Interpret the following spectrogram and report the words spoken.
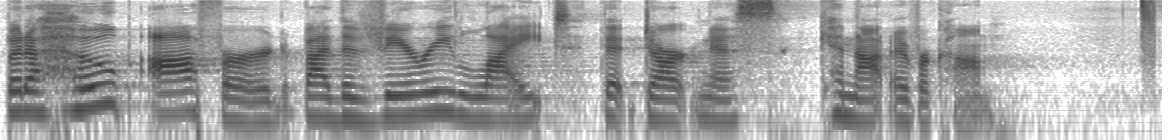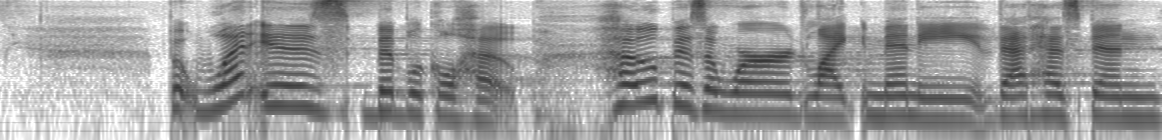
but a hope offered by the very light that darkness cannot overcome. But what is biblical hope? Hope is a word, like many, that has been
